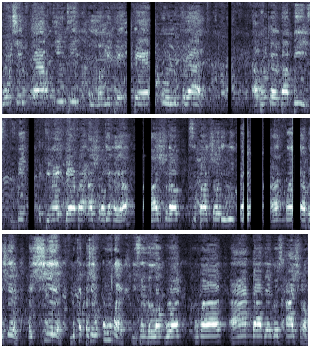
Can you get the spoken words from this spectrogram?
Watching uh, duty, a lovely play there. Oh, look at that. Abubakar Babis is being denied there by Ashraf Yahya. Ashraf, Sipak Shadi Weekend, and my uh, Bashir. Look at Bashir Umar. He sends a long one. Umar, and uh, there goes Ashraf,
